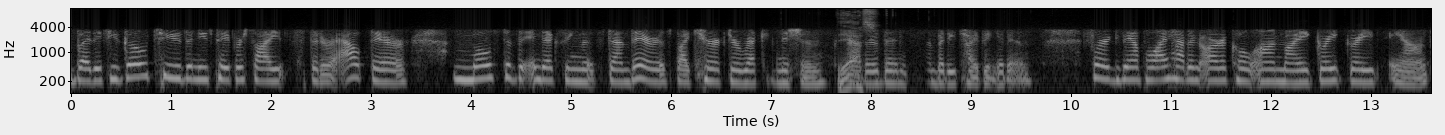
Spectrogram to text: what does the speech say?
But if you go to the newspaper sites that are out there, most of the indexing that's done there is by character recognition Yes. rather than somebody typing it in. For example, I had an article on my great great aunt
